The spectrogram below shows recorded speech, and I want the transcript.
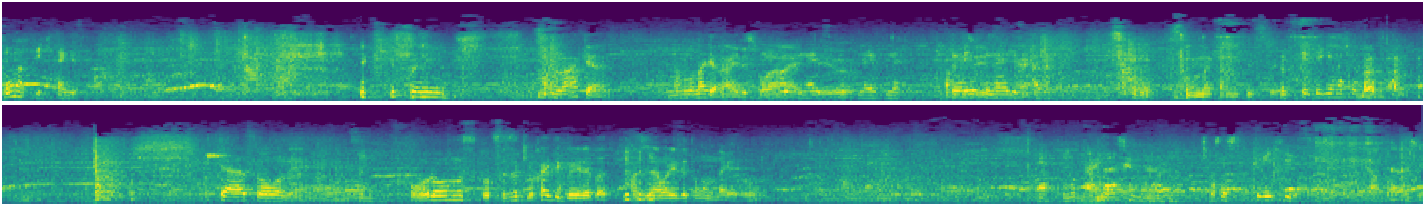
どうなっていきたいです。か別になきゃ何もなきゃないでしょうがないっていうそれはよくないです。からそうそんな感じです。よつけていきましょういやそうね放浪息子続きを書いてくれれば立ち直れると思うんだけど。ねもっと新しいものに挑戦していくべきですよ新し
